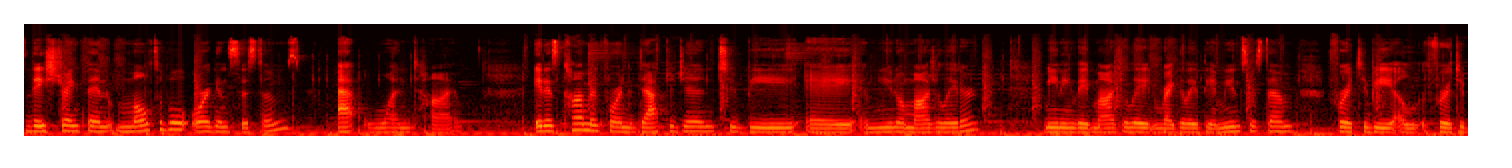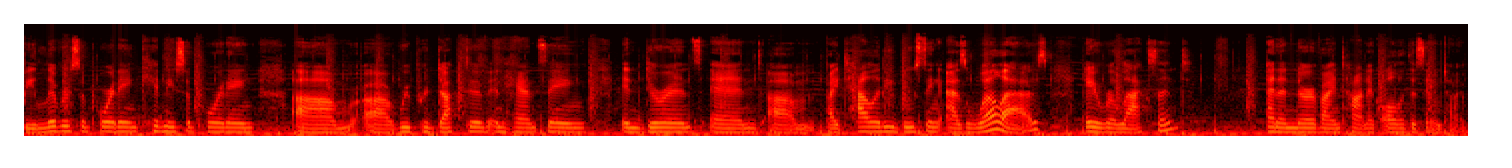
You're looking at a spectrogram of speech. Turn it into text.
They strengthen multiple organ systems at one time. It is common for an adaptogen to be a immunomodulator meaning they modulate and regulate the immune system for it to be a, for it to be liver supporting, kidney supporting, um, uh, reproductive enhancing, endurance and um, vitality boosting, as well as a relaxant and a nervine tonic all at the same time.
